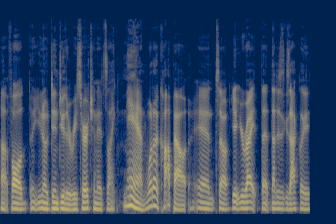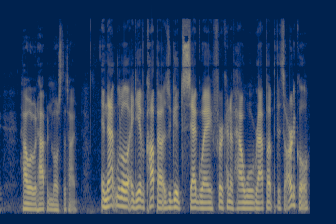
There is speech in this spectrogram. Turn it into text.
uh, followed, you know, didn't do their research." And it's like, man, what a cop out. And so you're right that that is exactly how it would happen most of the time. And that little idea of a cop out is a good segue for kind of how we'll wrap up this article.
